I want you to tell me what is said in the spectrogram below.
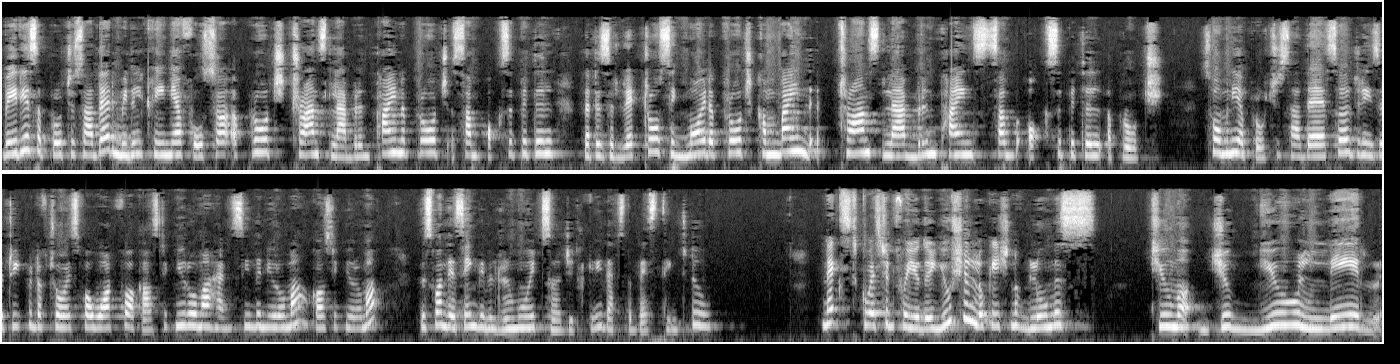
Various approaches are there. Middle crania fossa approach, translabyrinthine approach, suboccipital, that is retrosigmoid approach, combined translabyrinthine suboccipital approach. So many approaches are there. Surgery is a treatment of choice for what? For acoustic neuroma. Have you seen the neuroma, acoustic neuroma? This one they're saying they will remove it surgically. That's the best thing to do. Next question for you. The usual location of glomus tumor, jugular,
